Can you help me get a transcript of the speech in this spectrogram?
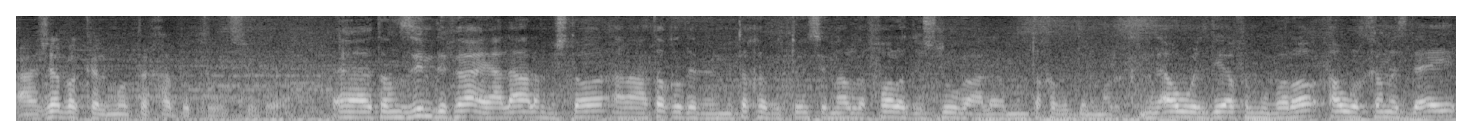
عجبك المنتخب التونسي تنظيم دفاعي على أعلى مستوى. أنا أعتقد إن المنتخب التونسي النهارده فرض أسلوبه على منتخب الدنمارك. من أول دقيقة في المباراة أول خمس دقائق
